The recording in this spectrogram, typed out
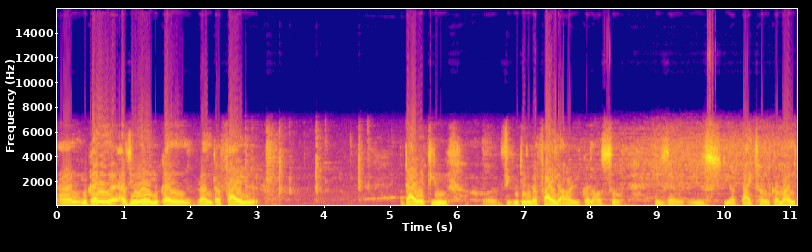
And you can as you know you can run the file directly uh, executing the file or you can also use an, use your python command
